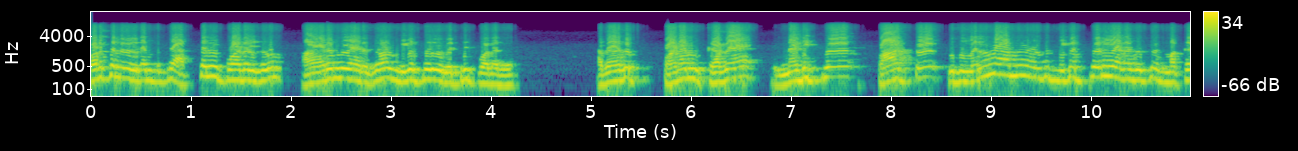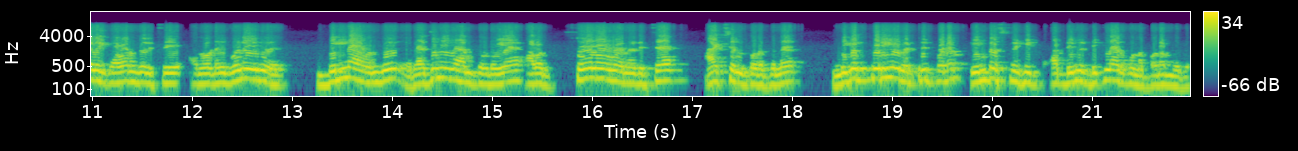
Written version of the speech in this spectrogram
படத்துல இடம்பெற்ற அத்தனை பாடல்களும் அருமையா இருக்கும். மிகப்பெரிய வெற்றி பாடல்கள். அதாவது படம் கதை நடிப்பு பாட்டு இது எல்லாமே வந்து மிகப்பெரிய அளவுக்கு மக்களை கவர்ந்துருச்சு. அதனுடைய விளைவு பில்லா வந்து ரஜினிகாந்தோடைய அவர் சோலோவை நடிச்ச ஆக்ஷன் படத்துல மிகப்பெரிய வெற்றி படம் இண்டஸ்ட்ரி ஹிட் அப்படின்னு டிக்ளேர் பண்ண படம் இது.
